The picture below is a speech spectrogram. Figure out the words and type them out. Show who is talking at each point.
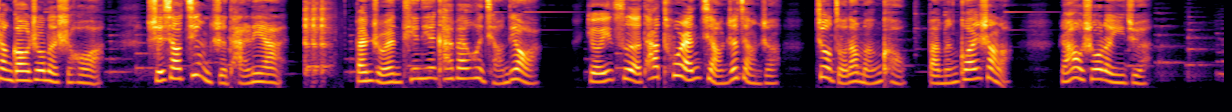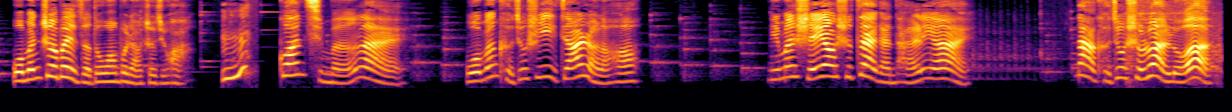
Speaker 1: 上高中的时候啊学校禁止谈恋爱班主任天天开班会强调啊。有一次他突然讲着讲着就走到门口把门关上了然后说了一句我们这辈子都忘不了这句话。
Speaker 2: 嗯？
Speaker 1: 关起门来我们可就是一家人了哈。你们谁要是再敢谈恋爱那可就是乱伦。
